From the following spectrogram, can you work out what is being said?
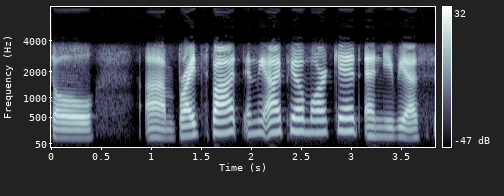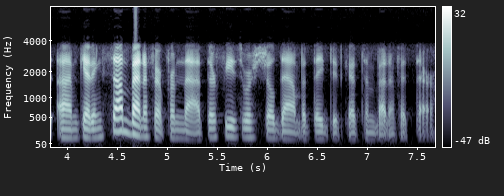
sole um, bright spot in the IPO market, and UBS um, getting some benefit from that. Their fees were still down, but they did get some benefit there.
